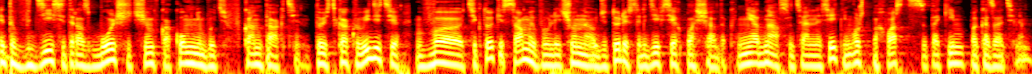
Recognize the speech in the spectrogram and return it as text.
это в 10 раз больше, чем в каком-нибудь ВКонтакте. То есть, как вы видите, в ТикТоке самая вовлеченная аудитория среди всех площадок. Ни одна социальная сеть не может похвастаться таким показателем.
